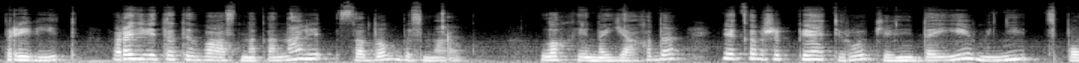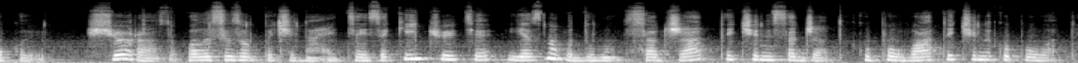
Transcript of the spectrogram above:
Привіт! Раді вітати вас на каналі Садок без марок. Лохина ягода, яка вже 5 років не дає мені спокою. Щоразу, коли сезон починається і закінчується, я знову думаю, саджати чи не саджати, купувати чи не купувати.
